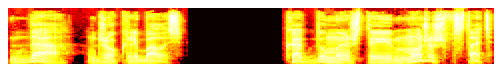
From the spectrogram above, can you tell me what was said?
«Да», — Джо колебалась. «Как думаешь, ты можешь встать?»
